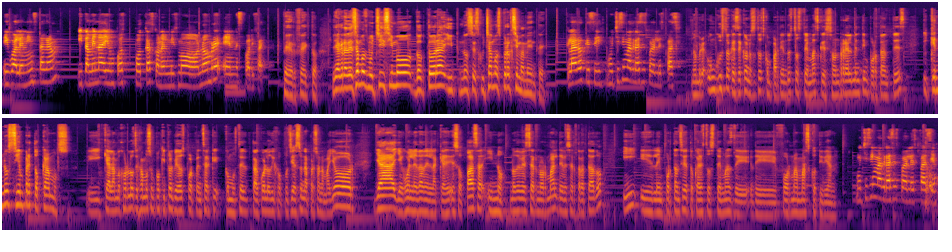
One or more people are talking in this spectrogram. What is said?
igual en Instagram, y también hay un podcast con el mismo nombre en Spotify. Perfecto. Le agradecemos muchísimo, doctora, y nos escuchamos próximamente. Claro que sí. Muchísimas gracias por el espacio. Hombre, un gusto que esté con nosotros compartiendo estos temas que son realmente importantes y que no siempre tocamos y que a lo mejor los dejamos un poquito olvidados por pensar que, como usted tal cual lo dijo, pues ya es una persona mayor, ya llegó en la edad en la que eso pasa y no, no debe ser normal, debe ser tratado y, la importancia de tocar estos temas de, de forma más cotidiana. Muchísimas gracias por el espacio.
